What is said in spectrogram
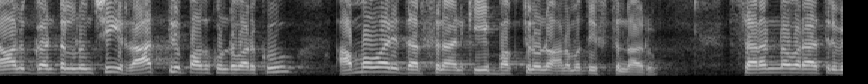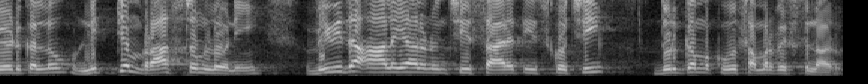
నాలుగు గంటల నుంచి రాత్రి పదకొండు వరకు అమ్మవారి దర్శనానికి భక్తులను అనుమతిస్తున్నారు. శరన్నవరాత్రి వేడుకల్లో నిత్యం రాష్ట్రంలోని వివిధ ఆలయాల నుంచి సారె తీసుకొచ్చి దుర్గమ్మకు సమర్పిస్తున్నారు.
